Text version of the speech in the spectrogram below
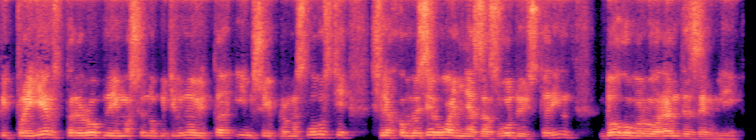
підприємств переробної машинобудівної та іншої промисловості шляхом розірвання за згодою сторін договору оренди землі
